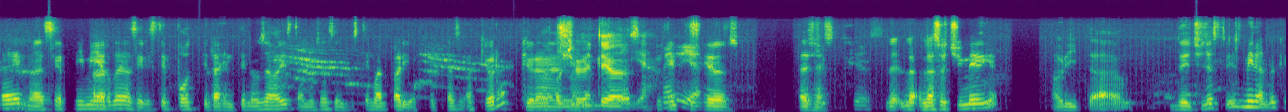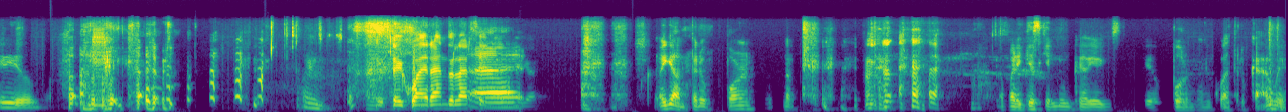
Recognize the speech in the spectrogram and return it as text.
de no hacer ni mierda, de hacer este pod que la gente no sabe, estamos haciendo este mal parido. ¿A qué hora? ¿Qué hora? 8.22. Gracias. las ocho y media, ahorita de hecho, ya estoy mirando, querido. Estoy cuadrando la arsenal. Oigan, pero porn. No. no, que es que nunca había visto porno en 4K, güey.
